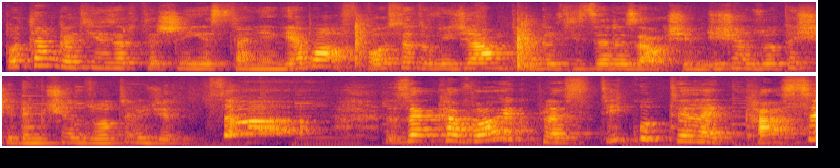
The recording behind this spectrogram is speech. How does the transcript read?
bo Tangle Teaser też nie jest tanie. Ja byłam w Polsce, to widziałam Tangle Teasery za 80 zł, 70 zł, gdzie co? Za kawałek plastiku tyle kasy?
